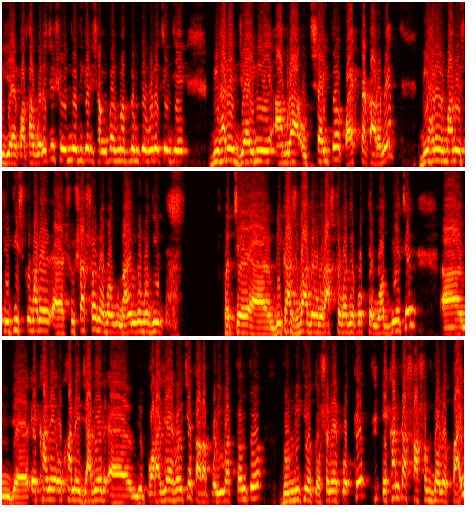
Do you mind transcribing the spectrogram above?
বিজয়ের কথা বলেছে শুভেন্দু অধিকারী সংবাদ মাধ্যমকে বলেছেন যে, বিহারের জয় নিয়ে আমরা উৎসাহিত কয়েকটা কারণে। বিহারের মানুষ নীতিশ কুমারের সুশাসন এবং নরেন্দ্র মোদীর হচ্ছে বিকাশবাদ এবং রাষ্ট্রবাদের পক্ষে মত দিয়েছেন। এখানে, ওখানে যাদের পরাজয় হয়েছে, তারা পরিবারতন্ত্র, দুর্নীতি ও তোষণের পক্ষে। এখানকার শাসক দলও তাই।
